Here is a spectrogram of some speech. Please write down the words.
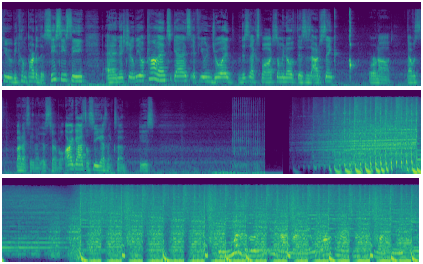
to become part of the CCC, and make sure to leave a comment, guys, if you enjoyed this Xbox. Let me know if this is out of sync or not. That was, why did I say that? That's terrible. Alright, guys, I'll see you guys next time. Peace. What is up, everybody? It is I'm Reilly. Welcome back to my Pokemon series,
